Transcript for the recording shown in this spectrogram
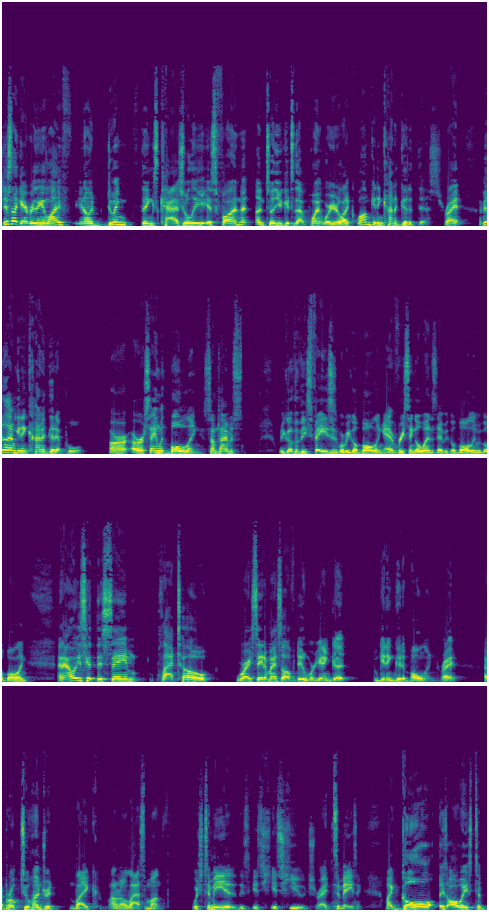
just like everything in life, you know, doing things casually is fun until you get to that point where you're like, well, I'm getting kind of good at this, right? I feel like I'm getting kind of good at pool. Or, or same with bowling. Sometimes we go through these phases where we go bowling every single Wednesday. We go bowling, we go bowling. And I always hit this same plateau where I say to myself, dude, we're getting good. I'm getting good at bowling, right? I broke 200 like, I don't know, last month which to me is, is, is huge, right? It's amazing. My goal is always to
